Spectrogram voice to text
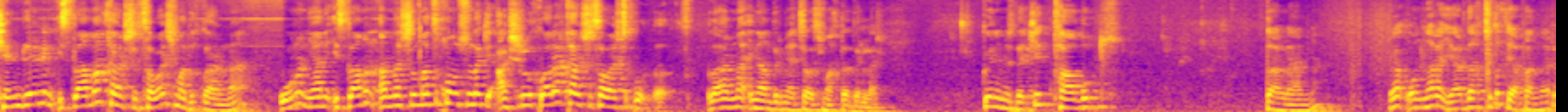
kendilerinin İslam'a karşı savaşmadıklarına, onun yani İslam'ın anlaşılması konusundaki aşırılıklara karşı savaştıklarına inandırmaya çalışmaktadırlar. Günümüzdeki tağut darlarını ve onlara yardakçılık yapanları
